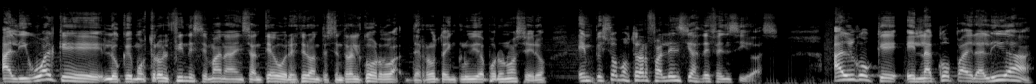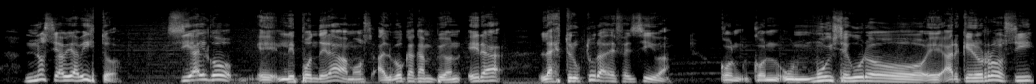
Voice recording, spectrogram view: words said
al igual que lo que mostró el fin de semana en Santiago del Estero ante Central Córdoba, derrota incluida por 1 a 0, empezó a mostrar falencias defensivas. Algo que en la Copa de la Liga no se había visto. Si algo eh, le ponderábamos al Boca campeón era la estructura defensiva, con, un muy seguro eh, arquero Rossi,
